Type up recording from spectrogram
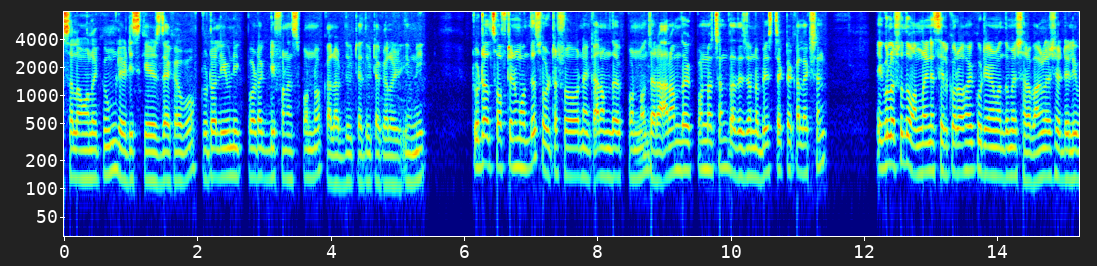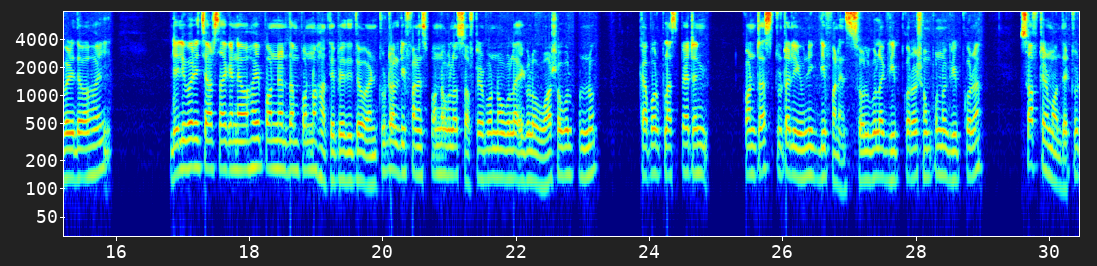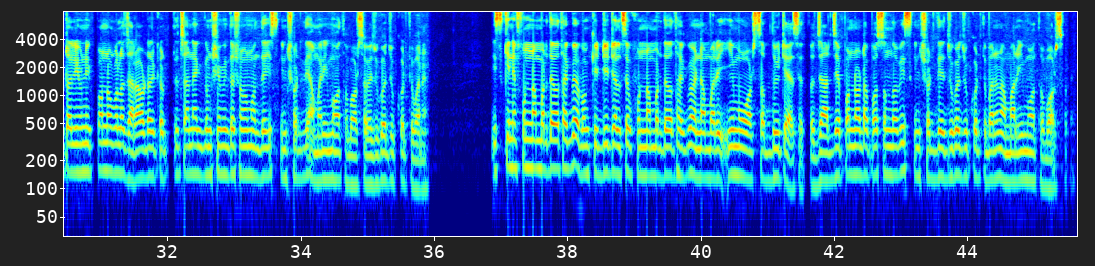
আসসালামু আলাইকুম, ladies cares দেখাবো। টোটাল ইউনিক প্রোডাক্ট ডিফারেন্স পণ্য কালার দুইটা দুইটা কালার ইউনিক টোটাল সফটের মধ্যে সোলটা সহ অনেক আরামদায়ক পণ্য। যারা আরামদায়ক পণ্য চান, তাদের জন্য বেস্ট একটা কালেকশন এগুলো শুধু অনলাইনে সেল করা হয় কুরিয়ার মাধ্যমে সারা বাংলাদেশে ডেলিভারি দেওয়া হয়। ডেলিভারি চার্জ আগে নেওয়া হয়, পণ্যের দাম পণ্য হাতে পেয়ে দিতে পারেন টোটাল ডিফারেন্স পণ্যগুলো সফটওয়্যার পণ্যগুলো, এগুলো ওয়াশেবল পণ্য। কাপড় plus pattern contrast totally unique difference সোলগুলো grip করা, সম্পূর্ণ গ্রিপ করা। সফটের মধ্যে। টোটাল ইউনিক পণ্যগুলো যারা অর্ডার করতে চান, একদম সীমিত সময়ের মধ্যে স্ক্রিনশট দিয়ে আমার ইমো অথবা হোয়াটসঅ্যাপে যোগাযোগ করতে পারেন। স্ক্রিনে ফোন নাম্বার দেওয়া থাকবে এবং কি ডিটেলসে ফোন নাম্বার দেওয়া থাকবে। ওই নাম্বারে ইমো হোয়াটসঅ্যাপ দুইটাই আছে। তো যার যে পণ্যটা পছন্দ হবে স্ক্রিনশট দিয়ে যোগাযোগ করতে পারেন আমার ইমো অথবা হোয়াটসঅ্যাপে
